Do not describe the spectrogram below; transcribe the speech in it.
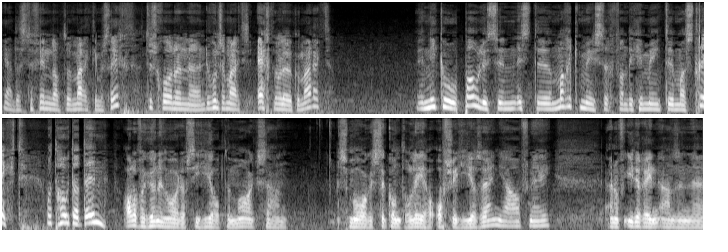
Ja, dat is te vinden op de markt in Maastricht. Het is gewoon een, eh, de woensdagmarkt is echt een leuke markt. Nico Paulussen is de marktmeester van de gemeente Maastricht. Wat houdt dat in? alle vergunninghouders die hier op de markt staan, s morgens te controleren of ze hier zijn, ja of nee. En of iedereen aan zijn, eh,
